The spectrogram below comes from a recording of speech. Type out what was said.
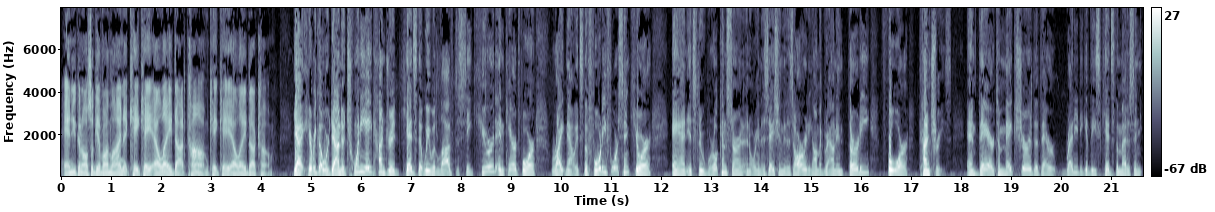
And you can also give online at kkla.com kkla.com, kkla.com. Yeah, here we go. We're down to 2,800 kids that we would love to see cured and cared for right now. It's the 44 cent cure, and it's through World Concern, an organization that is already on the ground in 34 countries. And there to make sure that they're ready to give these kids the medicine,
